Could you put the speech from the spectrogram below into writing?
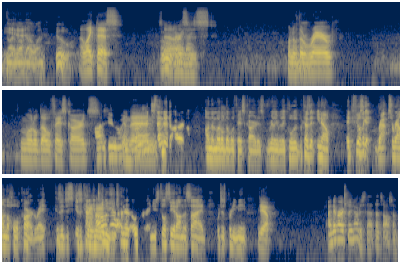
No, I love Yeah. that one. Ooh, I like this. So Ooh, very this nice. is one of the rare modal double face cards. Undo And then- Extended art on the modal double face card is really really cool because it you know it feels like it wraps around the whole card, right? Because it just it just kind of Mhm. continues. Oh, You turn it over and you still see it on the side, which is pretty neat. Yeah. I never actually noticed that. That's awesome.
